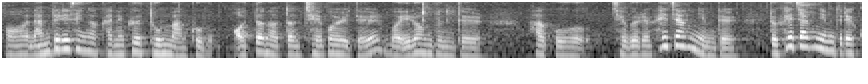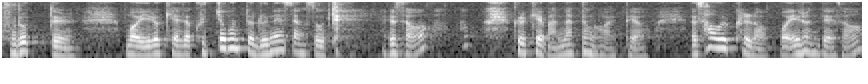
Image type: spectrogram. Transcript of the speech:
어, 남들이 생각하는 그 돈 많고 어떤 어떤 재벌들 뭐 이런 분들하고 재벌의 회장님들 또 회장님들의 그룹들 뭐 이렇게 해서 그쪽은 또 르네상스 호텔에서 그렇게 만났던 것 같아요. 서울클럽 뭐 이런 데서.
